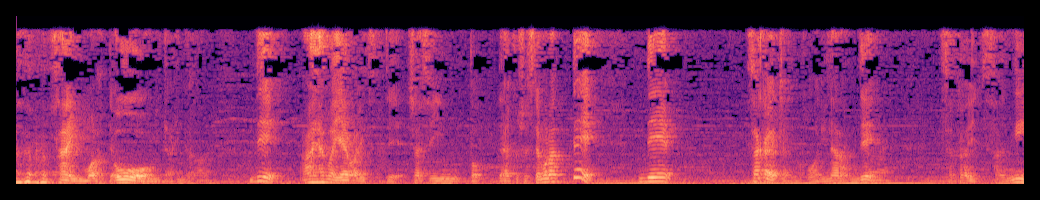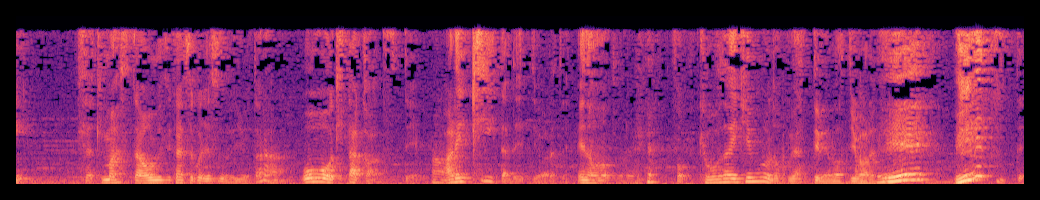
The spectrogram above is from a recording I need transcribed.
サインもらって、おおみたいな。で、あ、やばいやばいっつって写真撮って握手してもらって、で、酒井ちゃんの方に並んで、はい酒井さんに、さ来ました、お短いとこです、言うたら、はいおお来たかっつって、はいあれ聞いたでって言われて、え、なの？そう、兄弟見聞録やってるやろって言われて、ええっつって、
